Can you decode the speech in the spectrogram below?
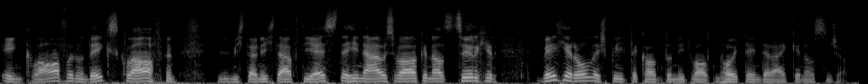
Enklaven und Exklaven. Ich will mich da nicht auf die Äste hinauswagen als Zürcher. Welche Rolle spielt der Kanton Nidwalden heute in der Eidgenossenschaft?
